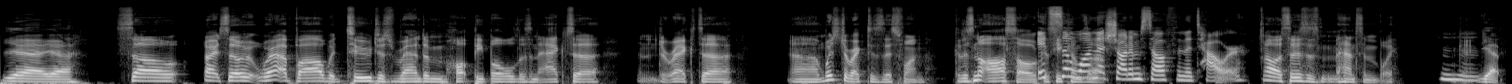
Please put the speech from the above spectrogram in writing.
Yeah, yeah. so all right, so we're at a bar with two just random hot people. There's an actor and a director. Um, which director is this one? Because it's not arsehole. 'cause it's he the comes one up. that shot himself in the tower. oh, so this is handsome boy. Yep.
